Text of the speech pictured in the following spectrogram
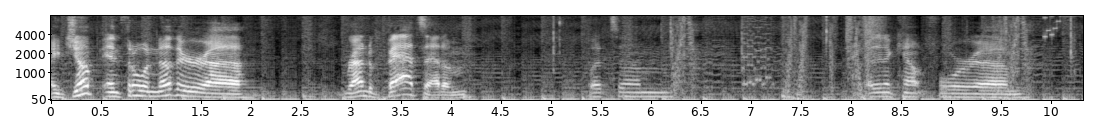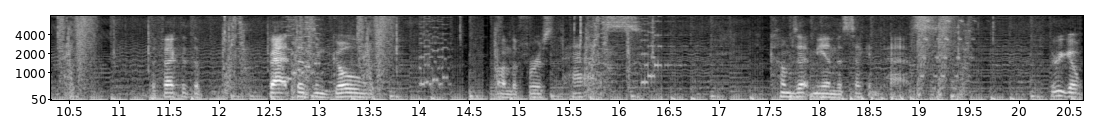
I jump and throw another uh, round of bats at him. But, um... I didn't account for um, the fact that the bat doesn't go on the first pass. Comes at me on the second pass. Here we go.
